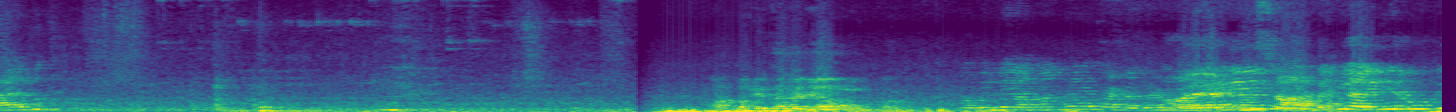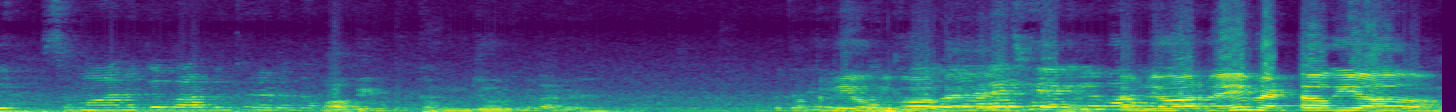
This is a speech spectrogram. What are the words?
ਆਏ ਬੁੱਤ ਆਪਾਂ ਕਿੱਥੇ ਲੱਗਿਆ ਹਾਂ ਉੱਪਰ ਉਹ ਵੀ ਲਿਆਵਾਂਗੇ ਤੁਹਾਡਾ ਘਰ ਆਇਆ ਨਹੀਂ ਸਾਡ ਵੀ ਆਈ ਜਾਊਗੀ ਸਮਾਨ ਅੱਗੇ ਬਾਹਰ ਬਿਖਰਿਆ ਰਹਿੰਦਾ। ਭਾਬੀ ਕਮਜ਼ੋਰ ਕਿ ਲੱਗ ਰਿਹਾ? ਪਤਲੀ ਹੋ ਗਈ ਬਹੁਤ ਅਰੇ ਛੇ ਕਿੱਲੋ ਭਾਰ ਕਮਜ਼ੋਰ ਨਹੀਂ ਫਿੱਟ ਹੋ ਗਈ ਉਹ।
